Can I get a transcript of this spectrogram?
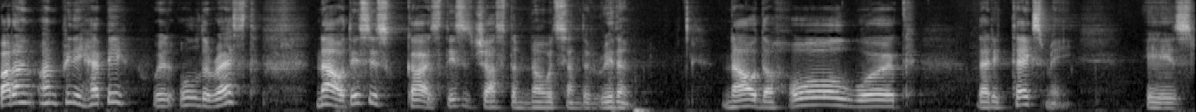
But I'm, I'm pretty happy with all the rest. Now this is guys, this is just the notes and the rhythm. Now the whole work that it takes me is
